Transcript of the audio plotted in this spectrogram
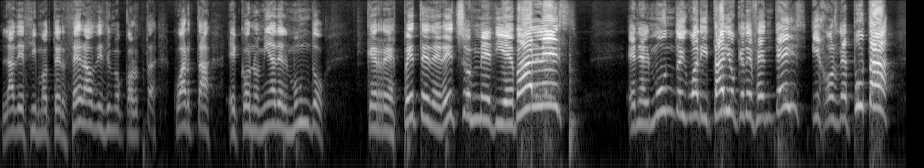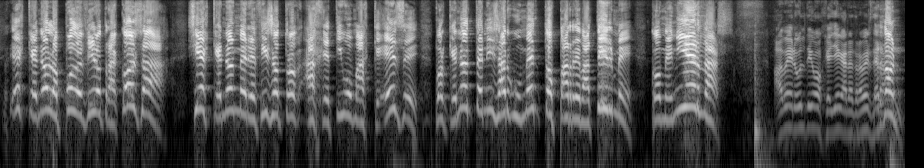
la decimotercera o decimocuarta economía del mundo, que respete derechos medievales en el mundo igualitario que defendéis, hijos de puta, es que no lo puedo decir otra cosa. Si es que no merecís otro adjetivo más que ese, porque no tenéis argumentos para rebatirme, come mierdas. A ver, últimos que llegan a través de Perdón.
